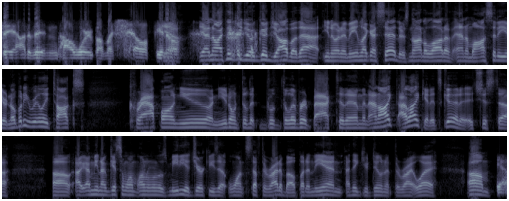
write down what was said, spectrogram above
Yeah. stay out of it, and I'll worry about myself. You know. Yeah. Yeah, no, I think you do a good job of that. You know what I mean? Like I said, there's not a lot of animosity or nobody really talks crap on you and you don't del- deliver it back to them. And, and I like I like it. It's good. It's just uh uh, I, I mean, I'm guessing I'm one of those media jerkies that want stuff to write about, but in the end, I think you're doing it the right way. Um, yeah,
